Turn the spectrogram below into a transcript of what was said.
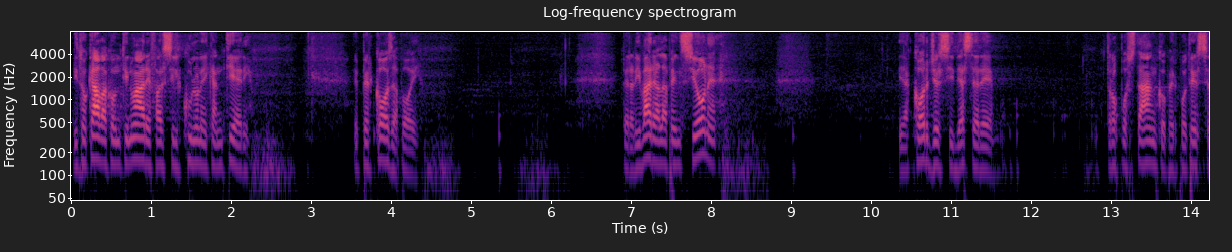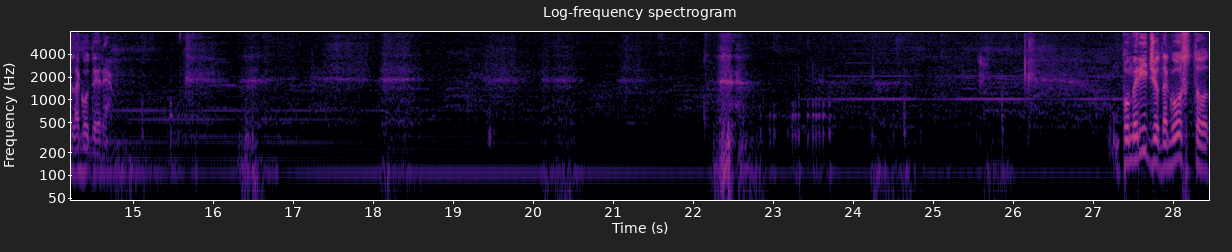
Gli toccava continuare a farsi il culo nei cantieri. E per cosa poi? Per arrivare alla pensione e accorgersi di essere troppo stanco per potersela godere. Un pomeriggio d'agosto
